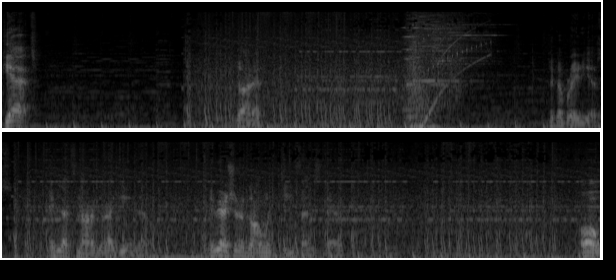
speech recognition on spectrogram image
Get. Got it. Pick up radius. Maybe that's not a good idea now. Maybe I should have gone with defense there. Oh.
